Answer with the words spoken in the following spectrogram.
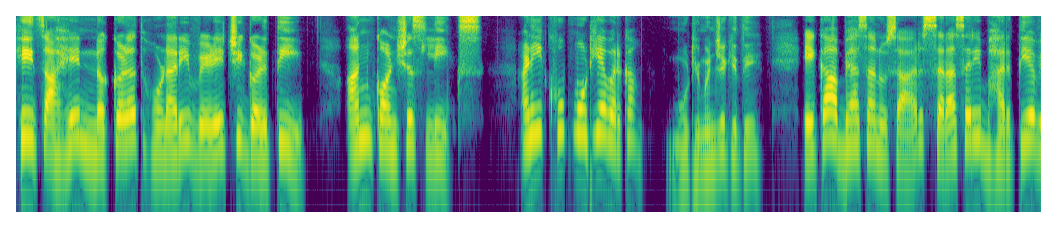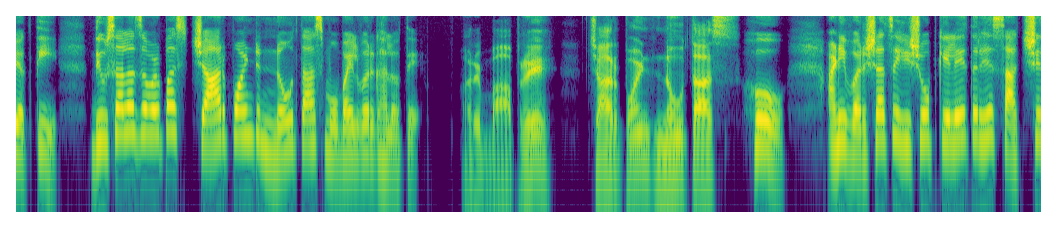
हीच आहे नकळत होणारी वेळेची गळती अनकॉन्शियस लीक्स आणि ही खूप मोठी आहे बरं का. मोठी म्हणजे किती? एका अभ्यासानुसार सरासरी भारतीय व्यक्ती दिवसाला जवळपास चार पॉईंट नऊ तास मोबाईलवर घालवते. अरे बापरे! चार पॉइंट नऊ तास. हो आणि वर्षाचे हिशोब केले तर हे सातशे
